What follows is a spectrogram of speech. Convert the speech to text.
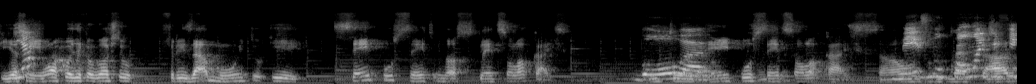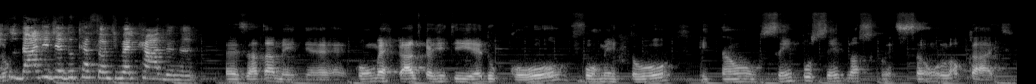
E assim, e a... uma coisa que eu gosto de frisar muito que 100% dos nossos clientes são locais. Boa! 100% são locais. São Mesmo com mercado... a dificuldade de educação de mercado, né? Exatamente. É, com o mercado que a gente educou, fomentou, então 100% dos nossos clientes são locais.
